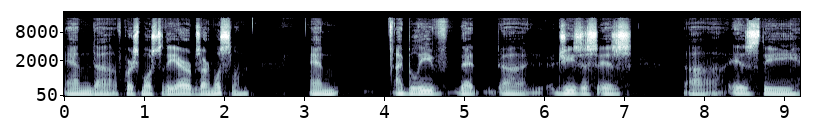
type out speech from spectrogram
and of course, most of the Arabs are Muslim, and I believe that Jesus is is the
